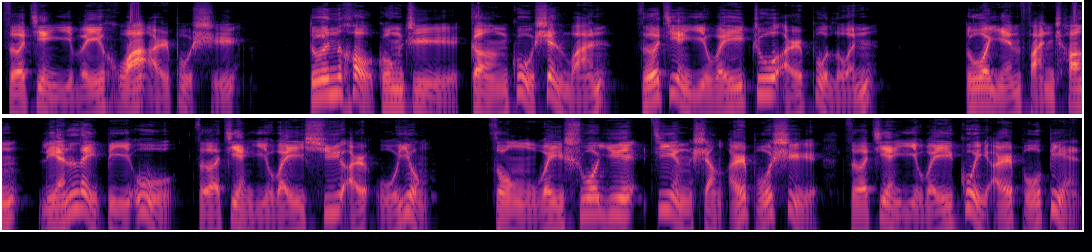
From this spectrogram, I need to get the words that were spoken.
则见以为华而不实；敦厚公之，耿固甚完，则见以为拙而不伦；多言繁称，连累比物，则见以为虚而无用。总微说曰敬省而不恃，则见以为贵而不变；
